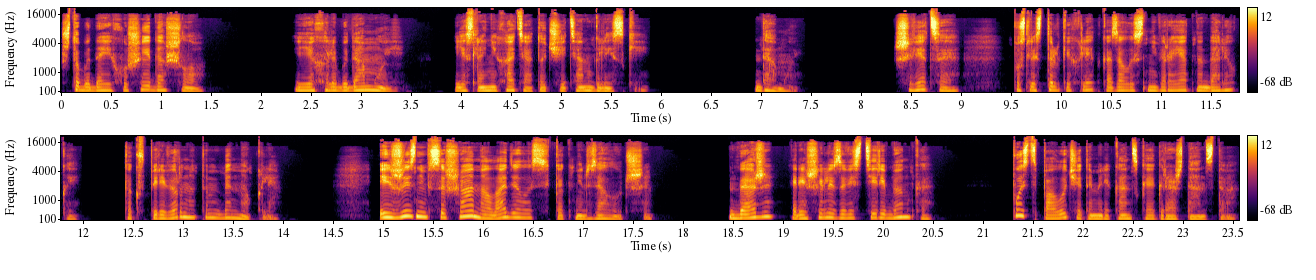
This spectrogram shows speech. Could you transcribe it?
чтобы до их ушей дошло. Ехали бы домой, если не хотят учить английский домой. Швеция после стольких лет казалась невероятно далекой, как в перевернутом бинокле. И жизнь в США наладилась как нельзя лучше. Даже решили завести ребенка. Пусть получит американское гражданство.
